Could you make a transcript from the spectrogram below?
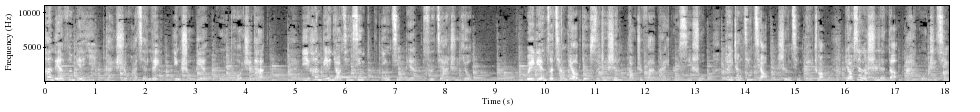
颔联分别以“感时花溅泪”应首联“国破”之叹，以“恨别鸟惊心”应颈联“思家之忧”。尾联则强调忧思之深导致发白而稀疏，对仗精巧，深情悲壮，表现了诗人的爱国之情。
